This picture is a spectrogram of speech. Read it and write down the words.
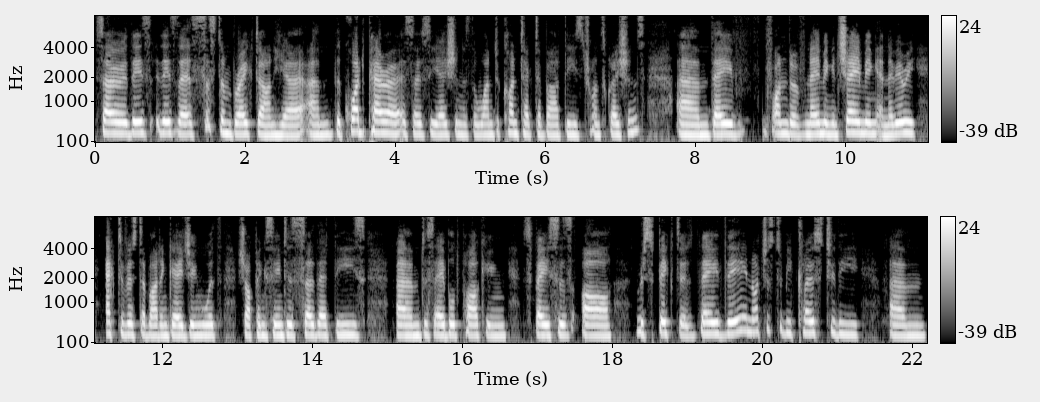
So there's there's a system breakdown here. Um, the Quad Para Association is the one to contact about these transgressions. Um, they're fond of naming and shaming, and they're very activist about engaging with shopping centres so that these um, disabled parking spaces are respected. They're there not just to be close to the um,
